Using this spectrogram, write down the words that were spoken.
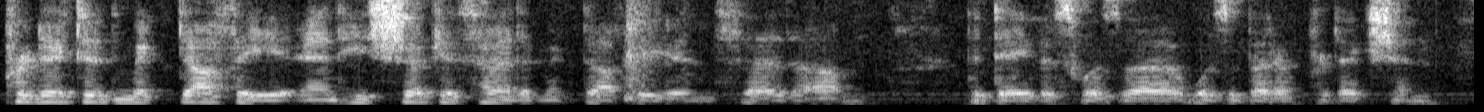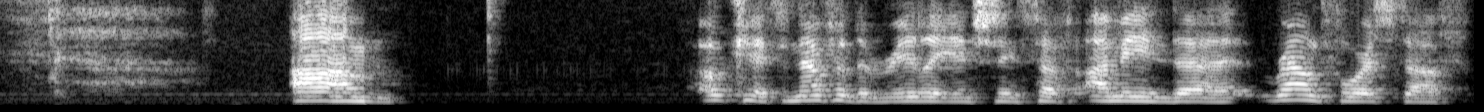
predicted McDuffie, and he shook his head at McDuffie and said um, the Davis was a was a better prediction. Um, okay, so now for the really interesting stuff. I mean, the round four stuff.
